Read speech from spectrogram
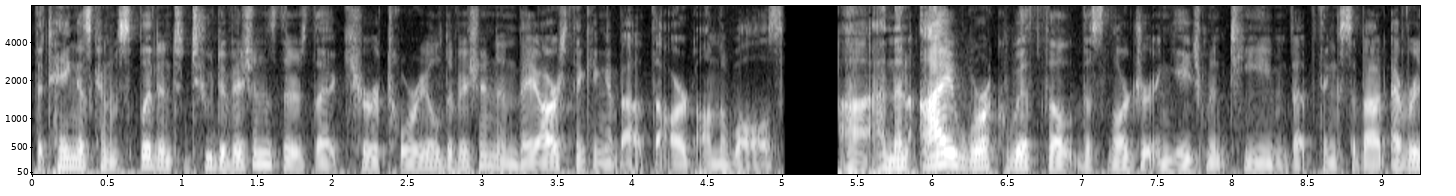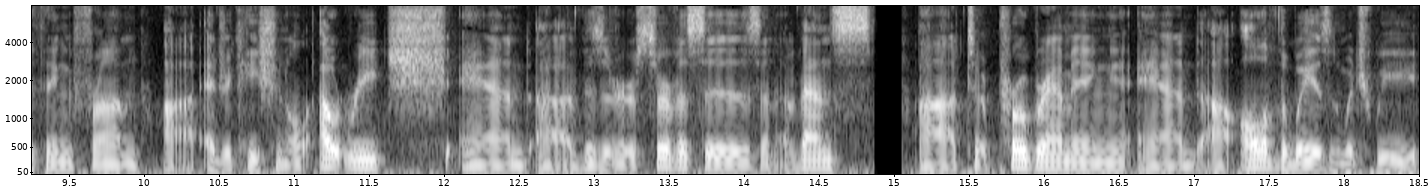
the Tang is kind of split into two divisions. There's the curatorial division, and they are thinking about the art on the walls. Uh, and then I work with the, this larger engagement team that thinks about everything from uh, educational outreach and uh, visitor services and events uh, to programming and uh, all of the ways in which we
